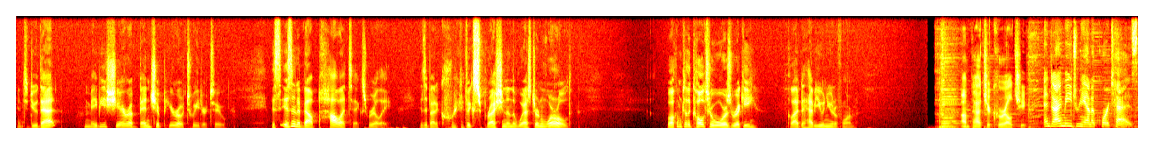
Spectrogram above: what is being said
And to do that, maybe share a Ben Shapiro tweet or two. This isn't about politics, really. It's about a creative expression in the Western world. Welcome to the Culture Wars, Ricky. Glad to have you in uniform. I'm Patrick Courrielche. And I'm Adryana Cortez,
